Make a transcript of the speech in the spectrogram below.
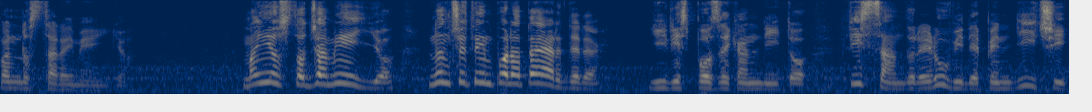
quando starai meglio. Ma io sto già meglio, non c'è tempo da perdere, gli rispose Candito, fissando le ruvide pendici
